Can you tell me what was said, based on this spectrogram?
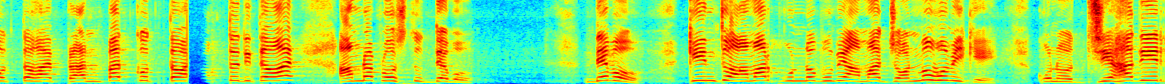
করতে হয়, প্রাণপাত করতে হয়, রক্ত দিতে হয়, আমরা প্রস্তুত দেব। দেব, কিন্তু আমার পুণ্যভূমি আমার জন্মভূমিকে কোনো জেহাদির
